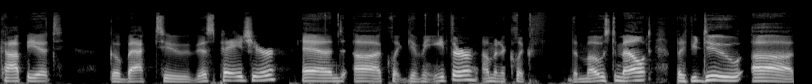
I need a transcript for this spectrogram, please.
copy it, go back to this page here and uh, click give me ether. I'm going to click the most amount, but if you do, uh,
